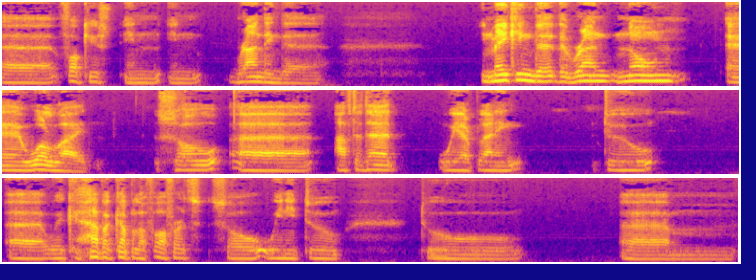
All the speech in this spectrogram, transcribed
uh, focused in in branding the in making the, the brand known uh, worldwide so uh, after that, we are planning to. Uh, we have a couple of offers, so we need to to um,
